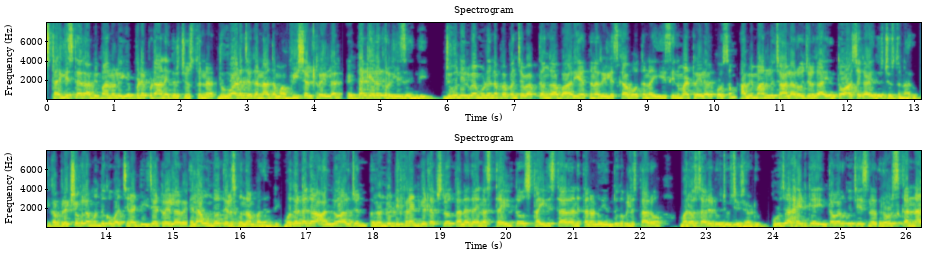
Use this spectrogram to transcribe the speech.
స్టైలిష్ స్టార్ అభిమానులు ఎప్పుడెప్పుడా అని ఎదురు చూస్తున్న దువ్వాడ జగన్నాథం అఫీషియల్ ట్రైలర్ ఎట్టకేరకు రిలీజ్ అయింది. జూన్ ఇరవై మూడున ప్రపంచవ్యాప్తంగా భారీ ఎత్తున రిలీజ్ కాబోతున్న ఈ సినిమా ట్రైలర్ కోసం అభిమానులు చాలా రోజులుగా ఎంతో ఆశగా ఎదురు చూస్తున్నారు ఇక ప్రేక్షకుల ముందుకు వచ్చిన డీజే ట్రైలర్ ఎలా ఉందో తెలుసుకుందాం పదండి. మొదటగా అల్లు అర్జున్ రెండు డిఫరెంట్ గెటప్స్లో తనదైన స్టైల్తో స్టైలిష్ స్టార్ అని తనను ఎందుకు పిలుస్తారో మరోసారి రుజువు చేశాడు. పూజా హెడ్గే ఇంతవరకు చేసిన రోల్స్ కన్నా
